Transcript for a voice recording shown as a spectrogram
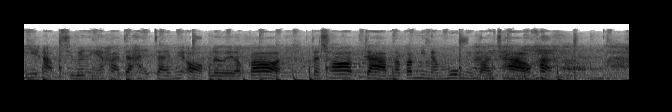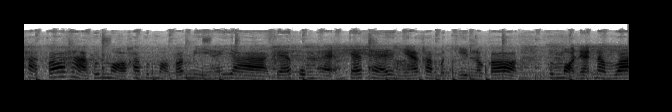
ที่อับชื้นอย่างเงี้ยค่ะ จะหายใจไม่ออกเลย แล้วก็จะชอบจามแล้วก็มีน้ำมูกในตอนเช้าค่ะ ค่ะ ก็หาคุณหมอค่ะ คุณหมอก็มีให้ยาแก้ภูมิแพ้แก้แพ้อย่างเงี้ยค่ะมากิน แล้วก็คุณหมอแนะนำว่า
